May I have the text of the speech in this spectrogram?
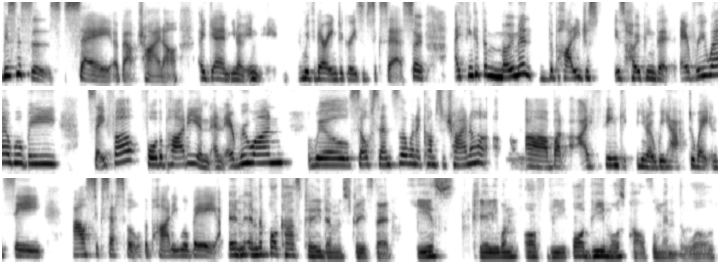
businesses say about China. Again, you know, in with varying degrees of success. So I think at the moment the party just is hoping that everywhere will be safer for the party and, and everyone will self-censor when it comes to China. Uh, but I think, you know, we have to wait and see how successful the party will be. And and the podcast clearly demonstrates that he is clearly one of the or the most powerful men in the world.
